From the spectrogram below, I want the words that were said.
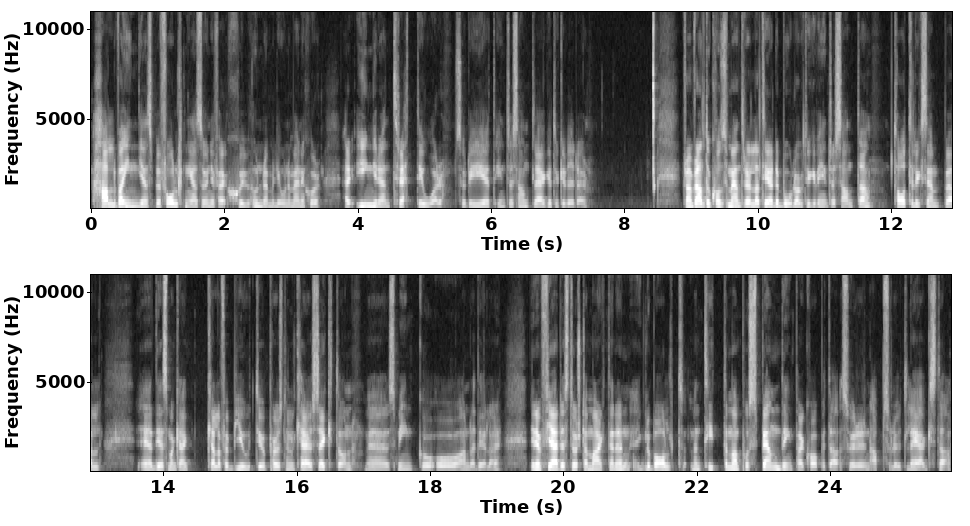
halva Indiens befolkning, alltså ungefär 700 miljoner människor, är yngre än 30 år. Så det är ett intressant läge tycker vi där. Framförallt då konsumentrelaterade bolag tycker vi är intressanta. Ta till exempel det som man kan kallar för beauty och personal care-sektorn, eh, smink och, och andra delar. Det är den fjärde största marknaden globalt, men tittar man på spending per capita så är det den absolut lägsta.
